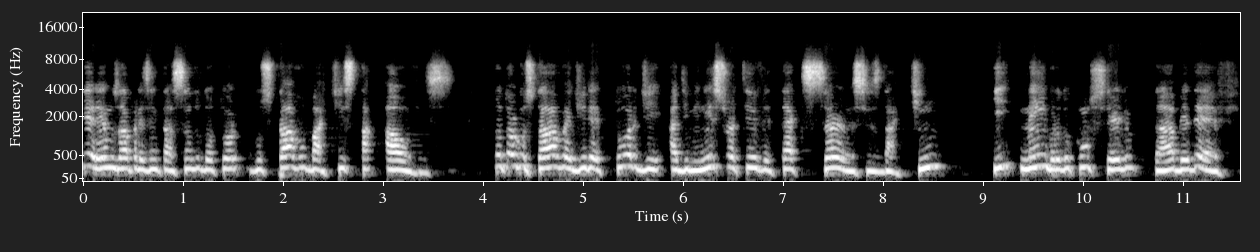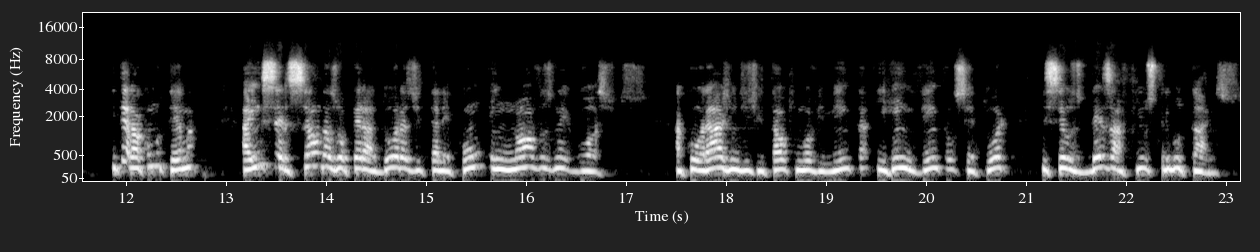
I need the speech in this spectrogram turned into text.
teremos a apresentação do Dr. Gustavo Batista Alves. Dr. Gustavo é diretor de Administrative Tax Services da TIM e membro do conselho da ABDF. E terá como tema a inserção das operadoras de telecom em novos negócios a coragem digital que movimenta e reinventa o setor e seus desafios tributários.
